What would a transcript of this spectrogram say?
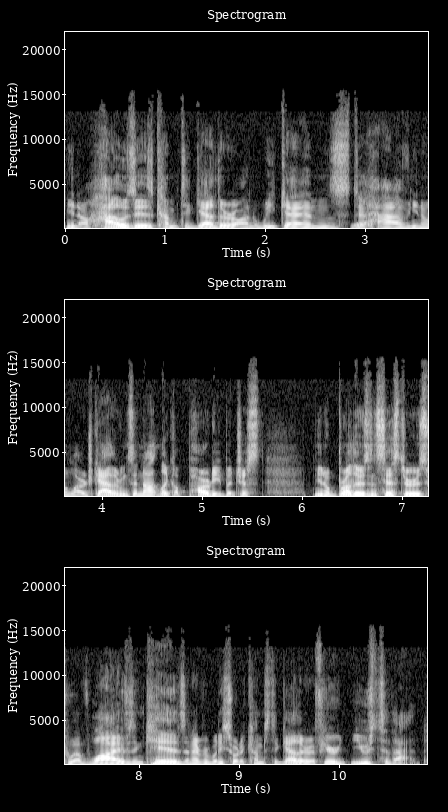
you know houses come together on weekends to have you know large gatherings and not like a party but just you know brothers and sisters who have wives and kids and everybody sort of comes together. If you're used to that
